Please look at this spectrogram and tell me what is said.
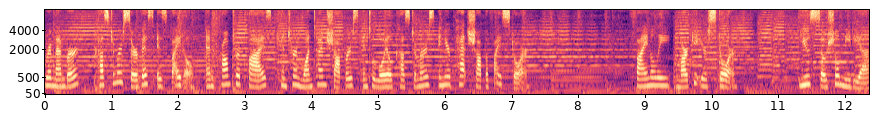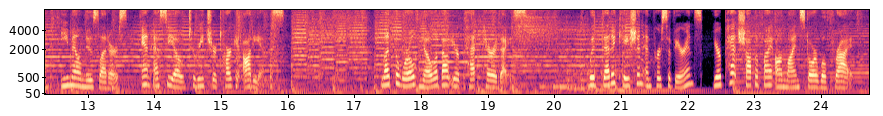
Remember, customer service is vital, and prompt replies can turn one-time shoppers into loyal customers in your pet Shopify store. Finally, market your store. Use social media, email newsletters, and SEO to reach your target audience. Let the world know about your pet paradise. With dedication and perseverance, your pet Shopify online store will thrive.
